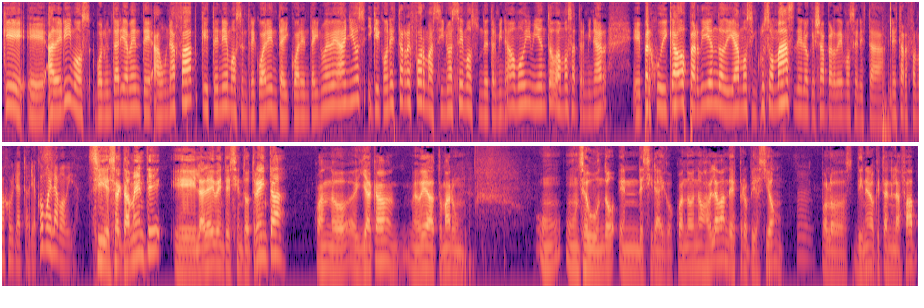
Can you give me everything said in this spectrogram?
que eh, adherimos voluntariamente a una FAP que tenemos entre 40 y 49 años y que con esta reforma, si no hacemos un determinado movimiento, vamos a terminar eh, perjudicados, perdiendo, digamos, incluso más de lo que ya perdemos en esta, en esta reforma jubilatoria? ¿Cómo es la movida? Sí, exactamente. la ley 2130 cuando, y acá me voy a tomar un, un, segundo en decir algo. Cuando nos hablaban de expropiación mm. por los dineros que están en la FAP,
